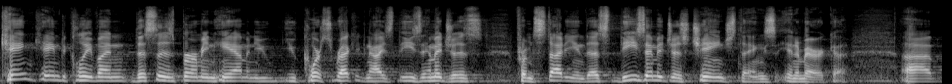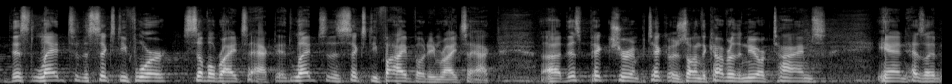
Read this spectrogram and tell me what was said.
King came to Cleveland. This is Birmingham, and you, you of course recognize these images from studying this. These images changed things in America. Uh, this led to the 64 Civil Rights Act. It led to the 65 Voting Rights Act. Uh, this picture in particular is on the cover of the New York Times and has a,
